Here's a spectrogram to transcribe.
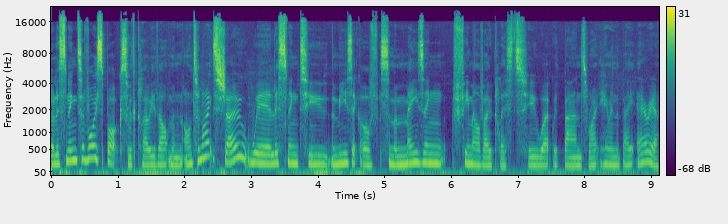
You're listening to Voicebox with Chloe Veltman. On tonight's show, we're listening to the music of some amazing female vocalists who work with bands right here in the Bay Area.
